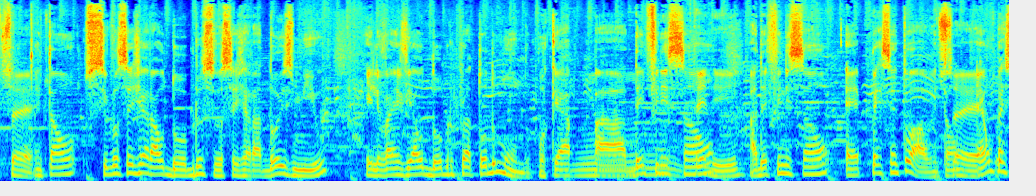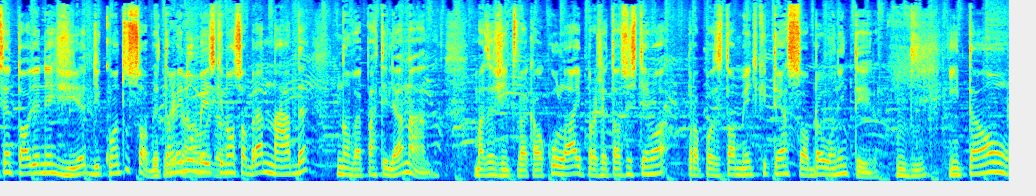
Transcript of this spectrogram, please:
Certo. Então, se você gerar o dobro, se você gerar 2 mil, ele vai enviar o dobro para todo mundo. Porque a, a definição entendi. a definição é percentual. Então, Certo. é um percentual de energia de quanto sobra. Também Legal, no mês que legal. não sobrar nada, não vai partilhar nada. Mas a gente vai calcular e projetar o sistema propositalmente que tenha sobra o ano inteiro. Uhum. Então,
